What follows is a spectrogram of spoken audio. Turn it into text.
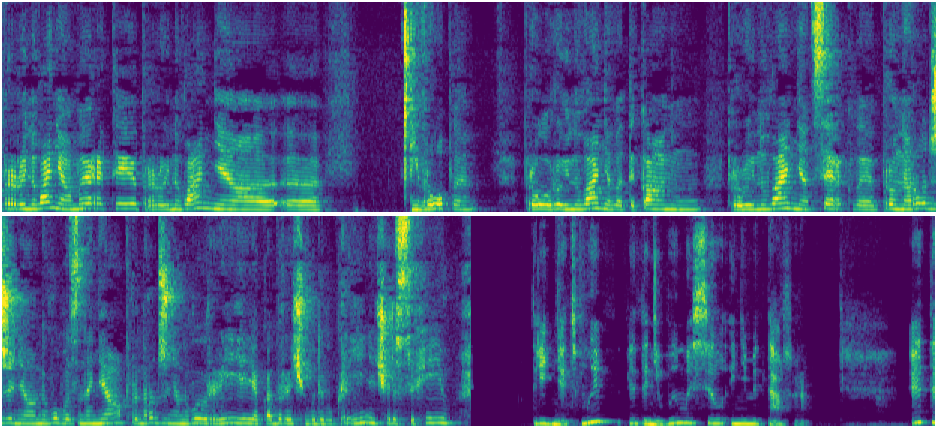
про руйнування Америки, про руйнування е, Європи, про руйнування Ватикану, про руйнування церкви, про народження нового знання, про народження нової релігії, яка, до речі, буде в Україні через Софію. Три дня тьмы – это не вымысел и не метафора. Это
